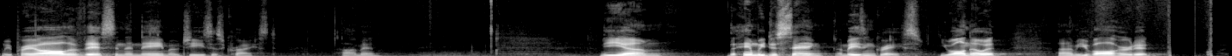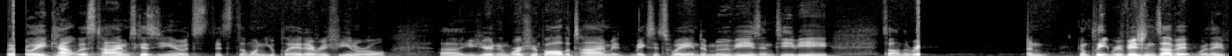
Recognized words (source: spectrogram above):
We pray all of this in the name of Jesus Christ. Amen. The, um, the hymn we just sang, Amazing Grace, you all know it. Um, you've all heard it literally countless times because you know it's, it's the one you play at every funeral. Uh, you hear it in worship all the time. It makes its way into movies and TV. It's on the radio. And complete revisions of it where they've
